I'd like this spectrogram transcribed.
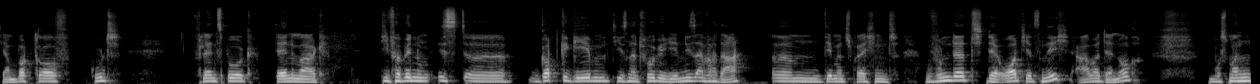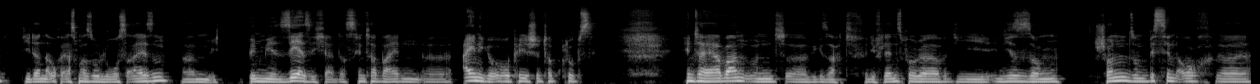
die haben Bock drauf. Gut. Flensburg, Dänemark. Die Verbindung ist äh, Gott gegeben, die ist Natur gegeben, die ist einfach da. Ähm, dementsprechend wundert der Ort jetzt nicht, aber dennoch muss man die dann auch erstmal so loseisen. Ähm, ich bin mir sehr sicher, dass hinter beiden äh, einige europäische Topclubs hinterher waren. Und äh, wie gesagt, für die Flensburger, die in dieser Saison schon so ein bisschen auch äh,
